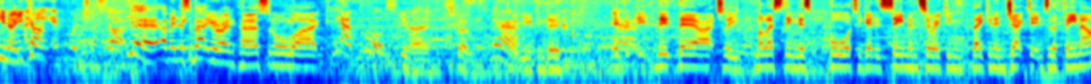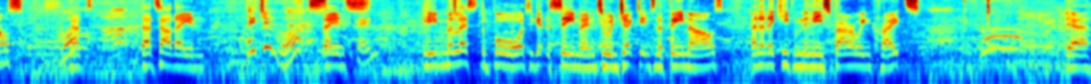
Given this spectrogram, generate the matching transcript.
you know, you can't. think everyone should start. Yeah, I mean, it's about your own personal, like, Yeah, of course. you know, it's what, Yeah. what you can do. Yeah. If, if they- they are actually molesting this boar to get his semen, so he can they can inject it into the females. That's, that's how they in, They do what? they ins- he molests the boar to get the semen to inject it into the females, and then they keep them in these farrowing crates. Yeah,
